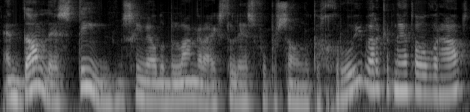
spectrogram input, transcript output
En dan les 10, misschien wel de belangrijkste les voor persoonlijke groei, waar ik het net over had.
